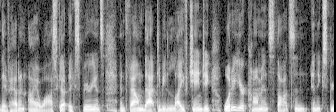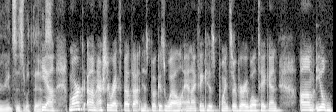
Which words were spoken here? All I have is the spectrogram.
they've had an ayahuasca experience and found that to be life changing. What are your comments, thoughts, and, and experiences with this? Yeah, Mark um, actually writes about that in his book as well. And I think his points are very well taken. Um, you'll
